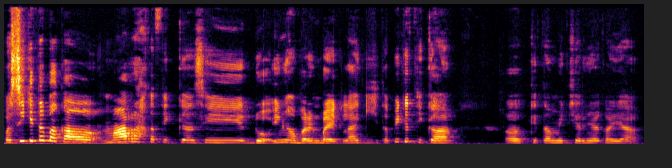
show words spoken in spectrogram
Pasti kita bakal marah ketika si doi ngabarin balik lagi. Tapi ketika uh, kita mikirnya kayak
